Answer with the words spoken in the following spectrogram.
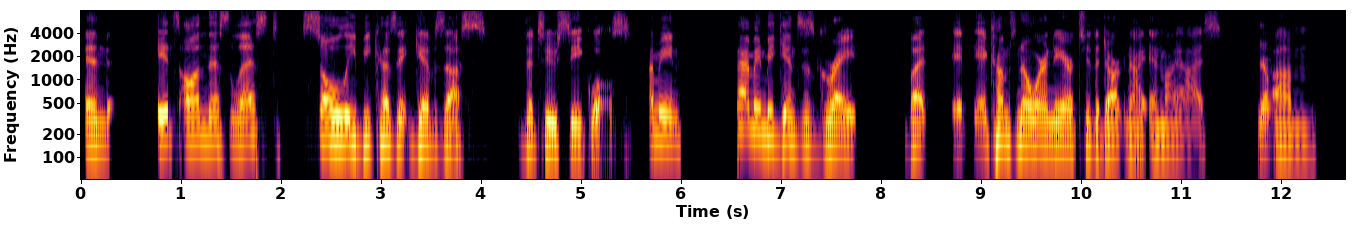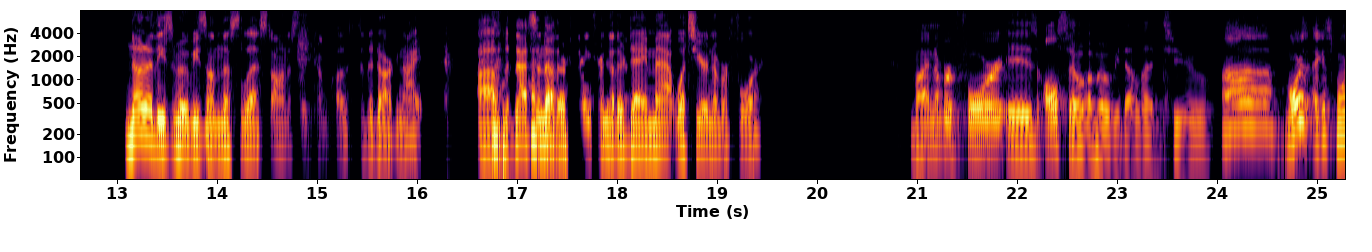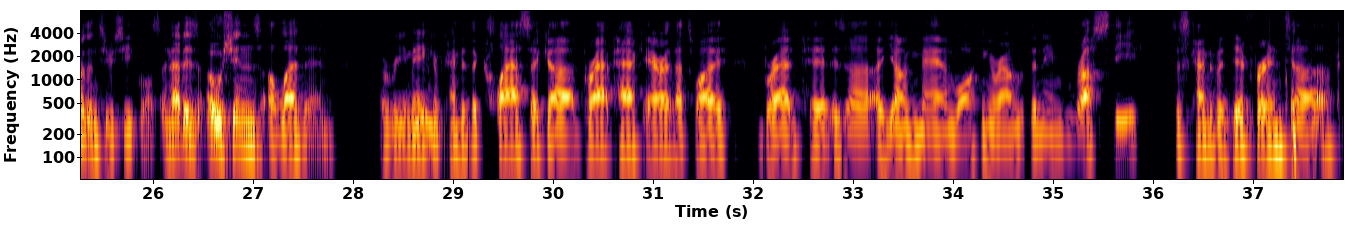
and it's on this list solely because it gives us the two sequels. I mean, Batman Begins is great, but it it comes nowhere near to The Dark Knight in my eyes. Yep. Um, none of these movies on this list honestly come close to The Dark Knight. Uh, but that's another thing for another day. Matt, what's your number four? My number four is also a movie that led to uh more, I guess, more than two sequels, and that is Ocean's Eleven, a remake of kind of the classic uh, Brat Pack era. That's why Brad Pitt is a, a young man walking around with the name Rusty, just kind of a different. Uh,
